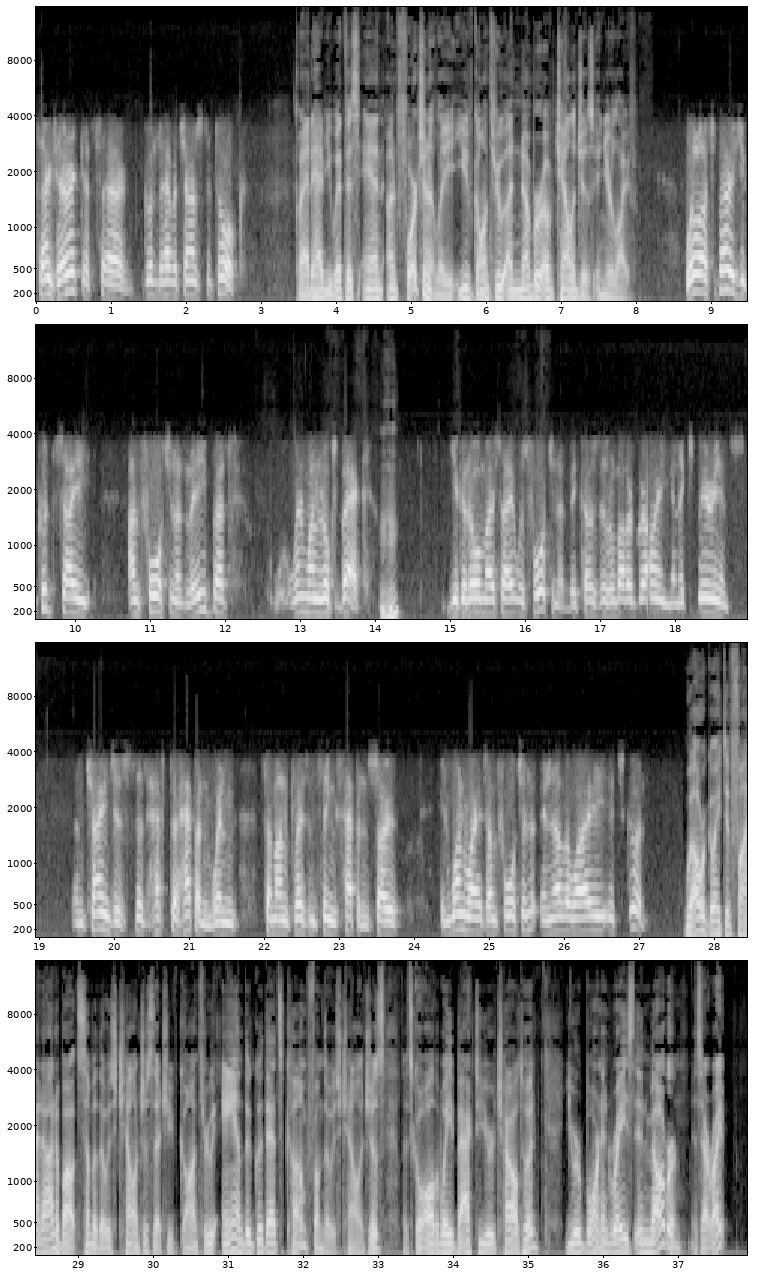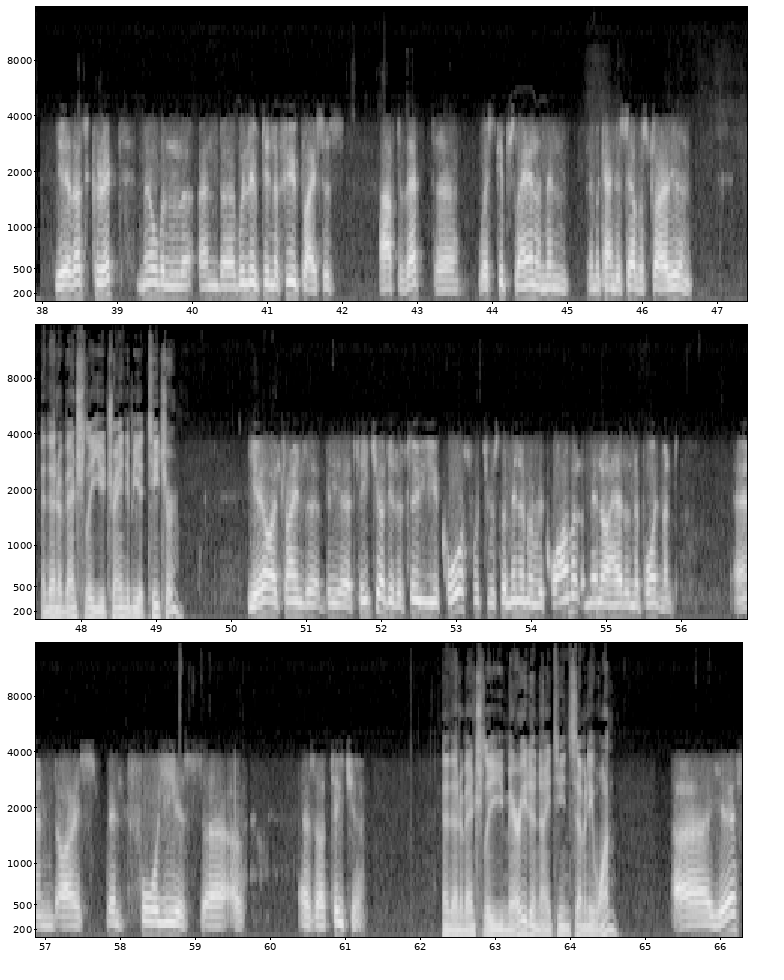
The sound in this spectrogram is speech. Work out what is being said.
Thanks, Eric. It's uh, good to have a chance to talk. Glad to have you with us. And unfortunately, you've gone through a number of challenges in your life. Well, I suppose you could say unfortunately, but when one looks back, Mhm. you could almost say it was fortunate because there's a lot of growing and experience and changes that have to happen when some unpleasant things happen. So, in one way, it's unfortunate. In another way, it's good. Well, we're going to find out about some of those challenges that you've gone through and the good that's come from those challenges. Let's go all the way back to your childhood. You were born and raised in Melbourne, is that right? Yeah, that's correct. Melbourne, and uh, we lived in a few places after that. Uh, West Gippsland, and then then we came to South Australia. And And then eventually you trained to be a teacher? Yeah, I trained to be a teacher. I did a two-year course, which was the minimum requirement, and then I had an appointment, and I spent four years uh, as a teacher. And then eventually you married in 1971? Uh, yes,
